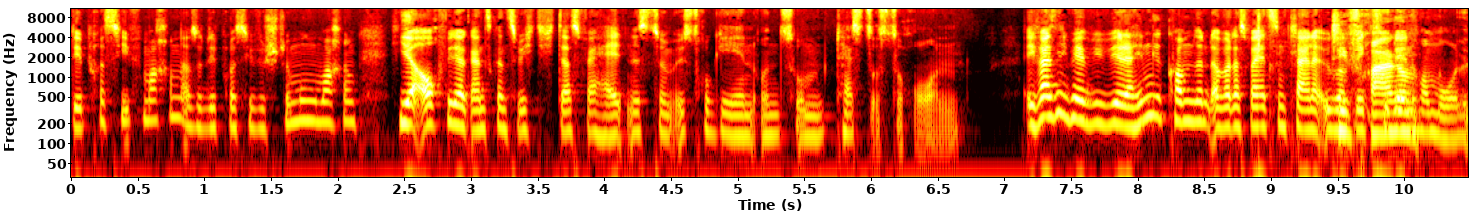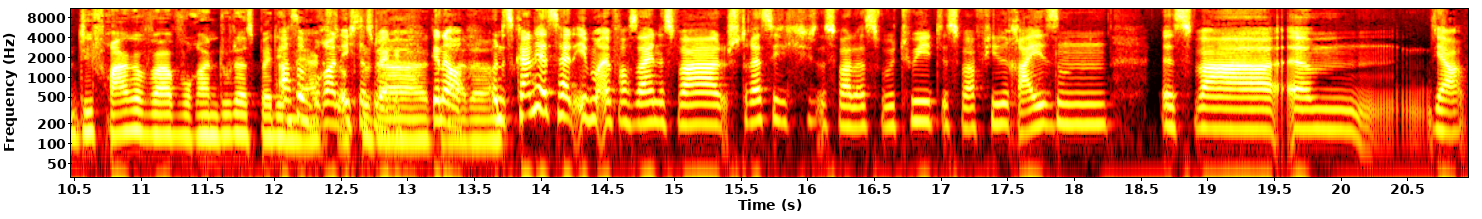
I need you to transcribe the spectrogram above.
depressiv machen, also depressive Stimmung machen. Hier auch wieder ganz, ganz wichtig das Verhältnis zum Östrogen und zum Testosteron. Ich weiß nicht mehr, wie wir da hingekommen sind, aber das war jetzt ein kleiner Überblick Frage, zu den Hormonen. die Frage war, woran du das bei dir Ach so, merkst. woran ich das du da merke. Genau. Und es kann jetzt halt eben einfach sein, es war stressig, es war das Retreat, es war viel Reisen, es war ähm, ja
